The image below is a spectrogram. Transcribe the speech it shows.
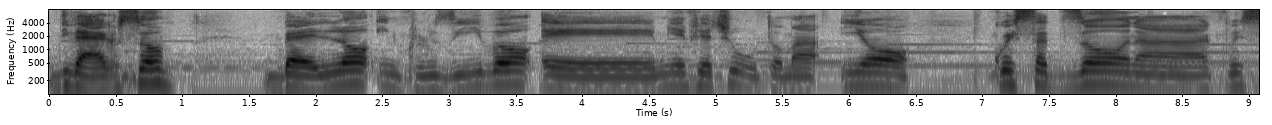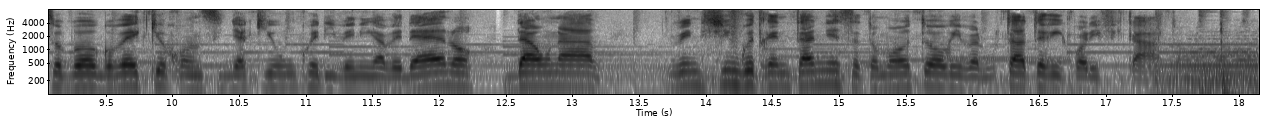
diverso, bello, inclusivo e mi è piaciuto, ma io questa zona, questo Borgo Vecchio consiglio a chiunque di venire a vederlo da una 25-30 anni è stato molto rivalutato e riqualificato.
